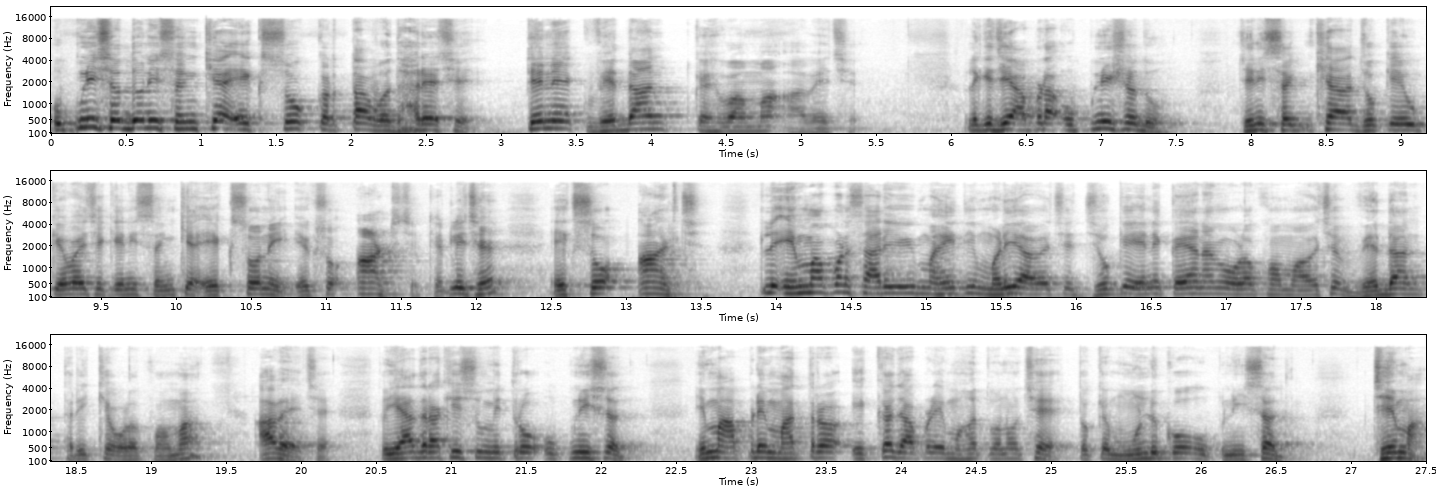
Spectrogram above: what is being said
ઉપનિષદોની સંખ્યા એકસો કરતાં વધારે છે. તેને એક વેદાંત કહેવામાં આવે છે. એટલે કે જે આપણા ઉપનિષદો જેની સંખ્યા જો કે એવું કહેવાય છે કે એની સંખ્યા એકસો નહીં, એકસો આઠ છે. કેટલી છે? એકસો આઠ છે. એટલે એમાં પણ સારી એવી માહિતી મળી આવે છે, જો કે એને કયા નામે ઓળખવામાં આવે છે? વેદાંત તરીકે ઓળખવામાં આવે છે. તો યાદ રાખીશું મિત્રો ઉપનિષદ. એમાં આપણે માત્ર એક જ આપણે મહત્ત્વનો છે, તો કે મુંડકો ઉપનિષદ. જેમાં,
